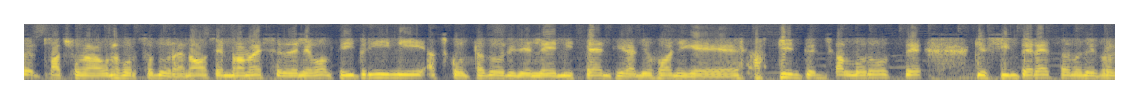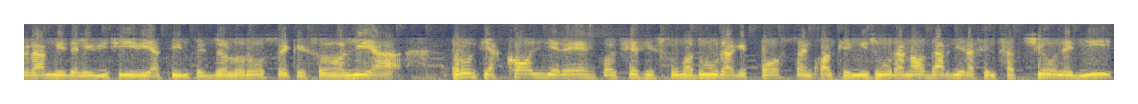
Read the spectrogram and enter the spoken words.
faccio una, una forzatura, no? sembrano essere delle volte i primi ascoltatori delle emittenti radiofoniche a tinte giallo-rosse che si interessano dei programmi televisivi a tinte giallo-rosse e che sono lì a pronti a cogliere qualsiasi sfumatura che possa in qualche misura no, dargli la sensazione di,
